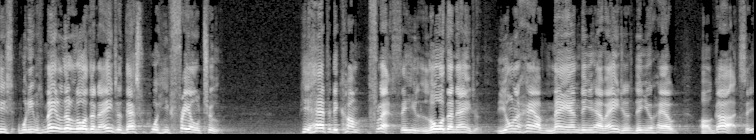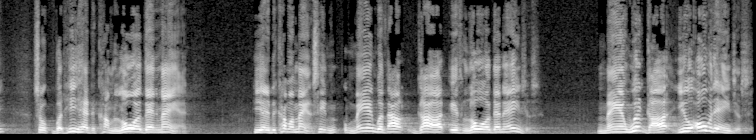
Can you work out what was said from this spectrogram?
He's, when he was made a little lower than the angels, that's where he failed to. He had to become flesh. See, he lower than the angels. You only have man, then you have angels, then you have uh, God. See? So, but he had to come lower than man. He had to become a man. See, man without God is lower than the angels man with God, you're over the angels.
